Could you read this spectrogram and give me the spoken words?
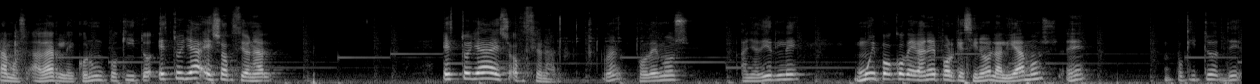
Vamos a darle con un poquito, esto ya es opcional. Esto ya es opcional. ¿eh? Podemos añadirle muy poco veganer porque si no la liamos, ¿eh? un poquito de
